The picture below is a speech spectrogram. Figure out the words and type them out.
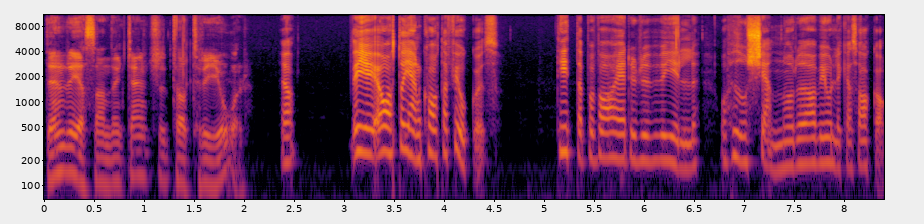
den resan den kanske tar tre år. Ja, det är återigen korta fokus. Titta på vad är det du vill och hur känner du av olika saker.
